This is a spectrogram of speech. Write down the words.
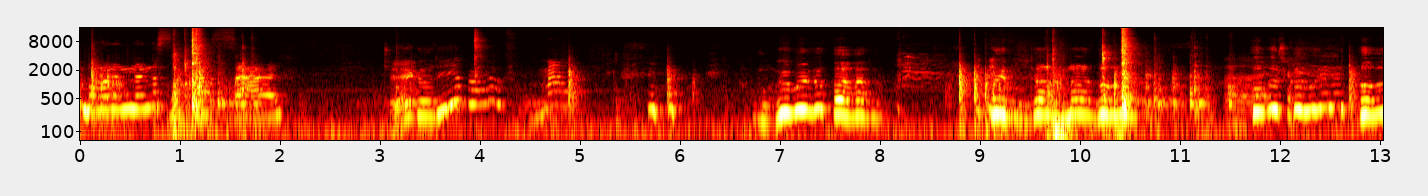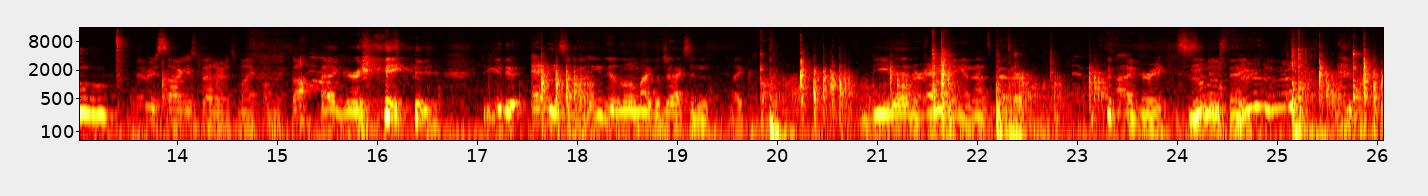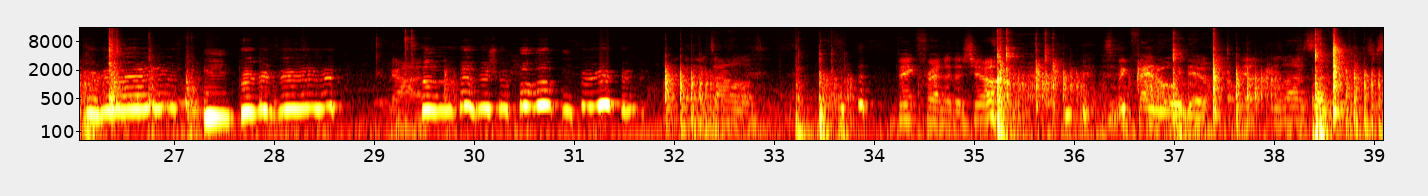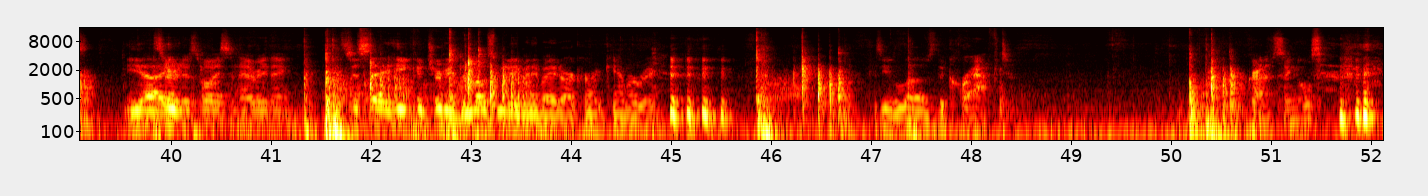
morning and the sun outside. Take a deep breath. Meow. Uh, What's going on? every song is better as Michael McDonald. I agree. you can do any song. You can do a little Michael Jackson, like beat it or anything, and that's better. I agree. This is a new thing. God. McDonald. Big friend of the show. He's a big fan of what we do. Yep, he loves to just Yeah, insert he, his voice into everything. let's just say he contributed the most money of anybody to our current camera rig because he loves the Kraft Crap singles.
